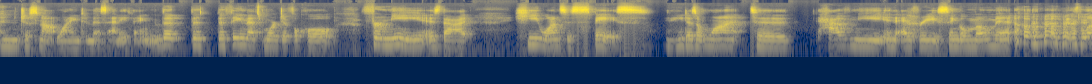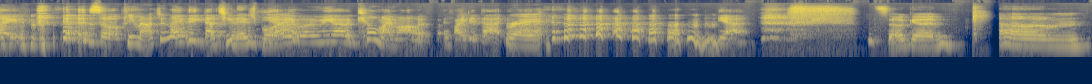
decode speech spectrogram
and just not wanting to miss anything. The the the thing that's more difficult for me is that he wants his space and he doesn't want to have me in every single moment of, of his life. so Can you imagine? I think that's a teenage boy? Yeah, I mean, I would kill my mom if, if I did that. Right. Yeah. It's so good. Um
